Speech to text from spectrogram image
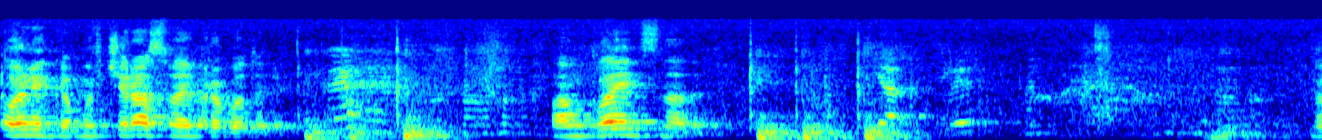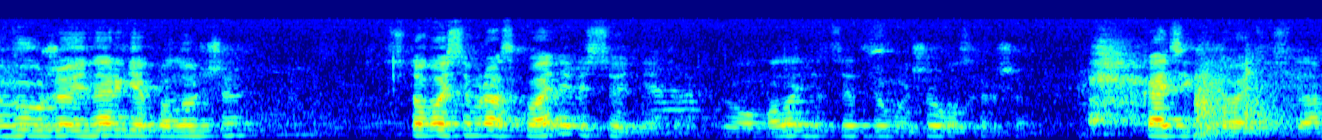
Оленька, мы вчера с вами работали. Вам кланяться надо? Ну вы уже энергия получше. 108 раз кланялись сегодня? О, молодец, я думаю, что у вас хорошо. Катенька, давайте сюда.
